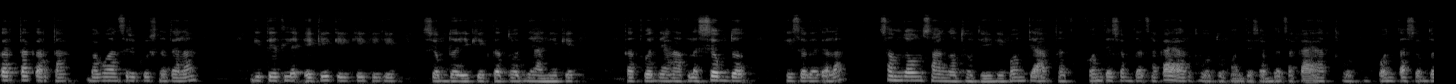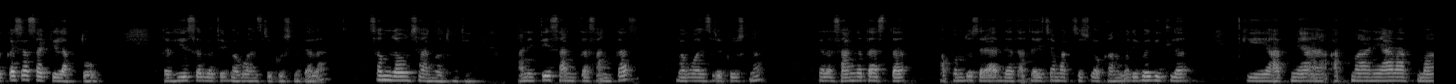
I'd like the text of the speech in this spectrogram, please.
करता करता भगवान श्रीकृष्ण त्याला गीतेतले एक एक एक एक एक एक शब्द एक एक तत्त्वज्ञान एक एक तत्त्वज्ञानातला शब्द हे सगळं त्याला समजावून सांगत होते की कोणत्या अर्थात कोणत्या शब्दाचा काय अर्थ होतो कोणत्या शब्दाचा काय अर्थ होतो कोणता शब्द कशासाठी लागतो. तर हे सगळं ते भगवान श्रीकृष्ण त्याला समजावून सांगत होते. आणि ते सांगता सांगताच भगवान श्रीकृष्ण त्याला सांगत असतात आपण दुसऱ्या अध्यात आता याच्या मागच्या श्लोकांमध्ये बघितलं की आत्म्या आत्मा आणि अनात्मा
